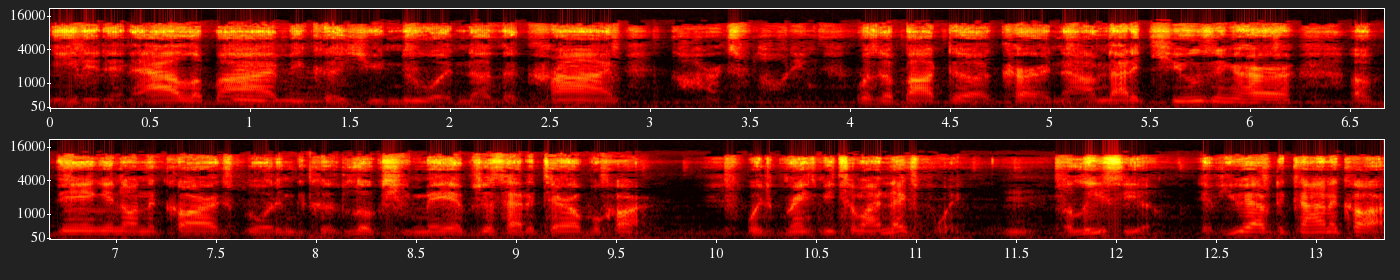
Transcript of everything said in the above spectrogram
needed an alibi mm-hmm. because you knew another crime, car exploding, was about to occur. Now, I'm not accusing her of being in on the car exploding because, look, she may have just had a terrible car. Which brings me to my next point. Mm. Alicia, if you have the kind of car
